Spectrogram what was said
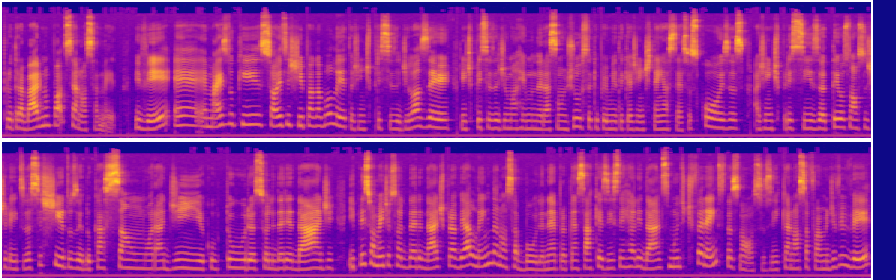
para o trabalho não pode ser a nossa meta. Viver é, é, mais do que só existir e pagar boleto. A gente precisa de lazer, a gente precisa de uma remuneração justa que permita que a gente tenha acesso às coisas, a gente precisa ter os nossos direitos assistidos, educação, moradia, cultura, solidariedade e principalmente a solidariedade para ver além da nossa bolha, né? Para pensar que existem realidades muito diferentes das nossas e que a nossa forma de viver,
